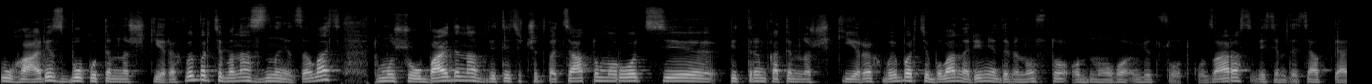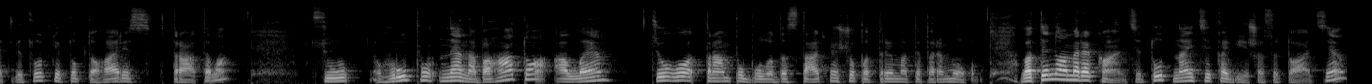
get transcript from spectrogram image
у Гаррі з боку темношкірих виборців вона знизилась, тому що у Байдена в 2020 році підтримка темношкірих виборців була на рівні 91%. Зараз 85%, тобто Гарріс втратила цю групу не набагато, але Цього Трампу було достатньо, щоб отримати перемогу. Латиноамериканці тут найцікавіша ситуація,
